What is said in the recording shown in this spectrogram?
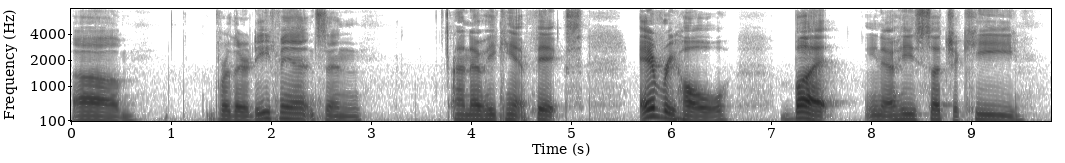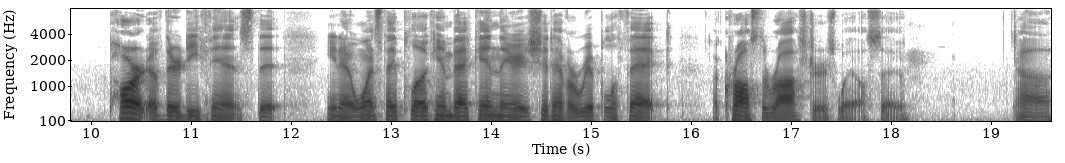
um, for their defense, and I know he can't fix every hole, but you know he's such a key part of their defense that you know once they plug him back in there, it should have a ripple effect across the roster as well. So uh,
